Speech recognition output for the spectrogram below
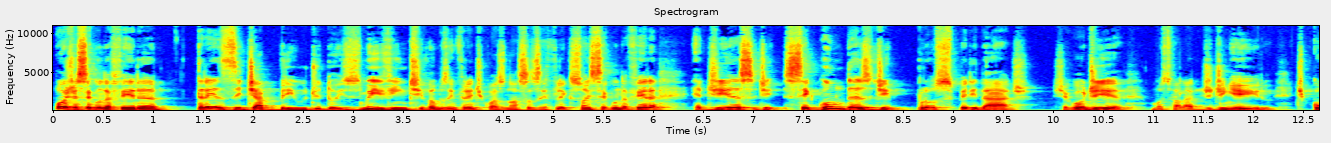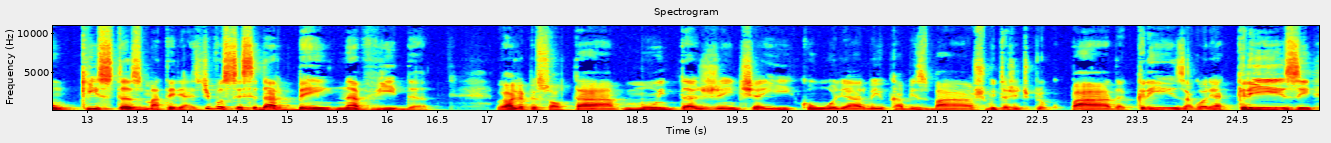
Hoje é segunda-feira, 13 de abril de 2020. Vamos em frente com as nossas reflexões. Segunda-feira é dias de segundas de prosperidade. Chegou o dia, vamos falar de dinheiro, de conquistas materiais, de você se dar bem na vida. Olha, pessoal, tá muita gente aí com o um olhar meio cabisbaixo, muita gente preocupada, crise, agora é a crise.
